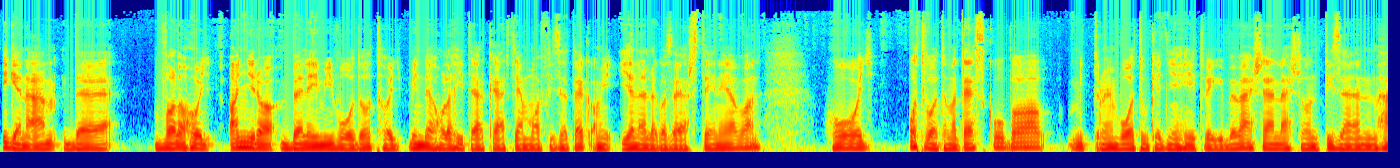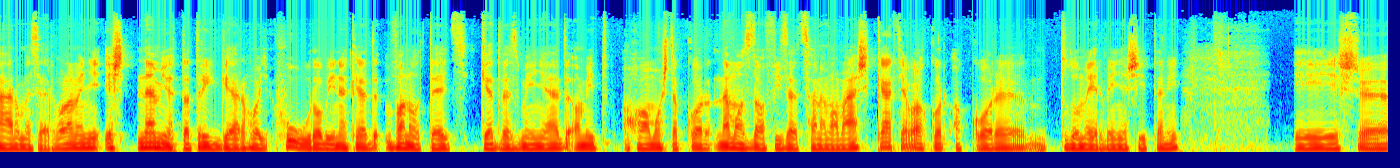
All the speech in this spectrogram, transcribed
igen ám, de valahogy annyira belém ivódott, hogy mindenhol a hitelkártyámmal fizetek, ami jelenleg az Ersténél van, hogy ott voltam a Tesco-ba, mit tudom én, voltunk egy ilyen hétvégi bevásárláson, 13 ezer valamennyi, és nem jött a trigger, hogy hú, Robi, neked van ott egy kedvezményed, amit ha most akkor nem azzal fizetsz, hanem a másik kártyával, akkor, akkor uh, tudom érvényesíteni. És uh,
